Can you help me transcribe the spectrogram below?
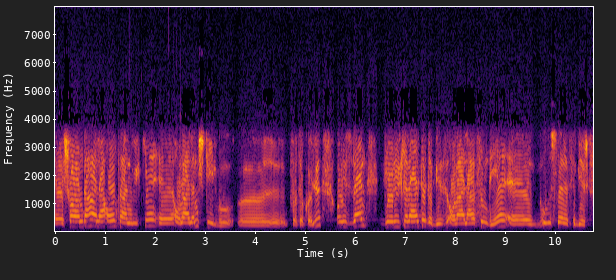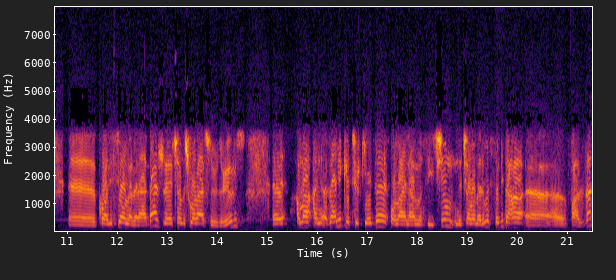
E, şu anda hala 10 tane ülke e, onaylamış değil bu e, protokolü. O yüzden diğer ülkelerde de biz onaylansın diye e, uluslararası bir e, koalisyonla beraber e, çalışmalar sürdürüyoruz. E, ama hani özellikle Türkiye'de onaylanması için çabalarımız tabii daha e, fazla.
